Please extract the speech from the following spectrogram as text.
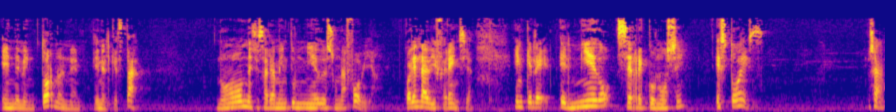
en el entorno en el, que está. No necesariamente un miedo es una fobia. ¿Cuál es la diferencia? En que el miedo se reconoce, esto es. O sea,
